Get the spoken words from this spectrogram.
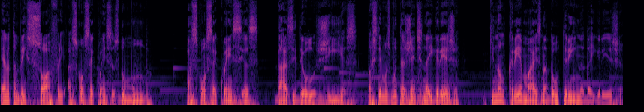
ela também sofre as consequências do mundo as consequências das ideologias. Nós temos muita gente na igreja que não crê mais na doutrina da igreja,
